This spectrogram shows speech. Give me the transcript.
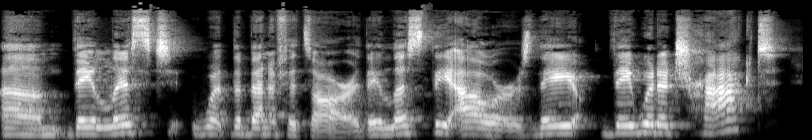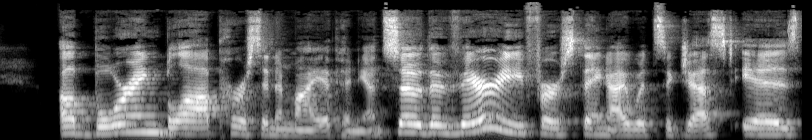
Um, they list what the benefits are. They list the hours. They they would attract a boring blah person, in my opinion. So, the very first thing I would suggest is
